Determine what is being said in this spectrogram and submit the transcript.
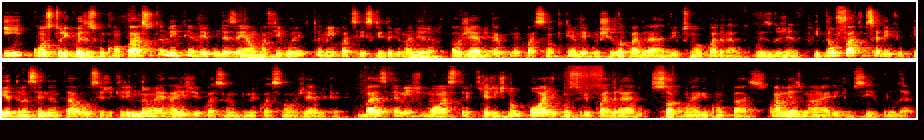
E construir coisas com compasso também tem a ver com desenhar uma figura que também pode ser escrita de maneira algébrica com uma equação que tem a ver com x ao quadrado, y ao quadrado, coisas do gênero. Então o fato de saber que o π é transcendental, ou seja, que ele não é raiz de equação de uma equação algébrica, basicamente mostra que a gente não pode construir um quadrado só com regra e compasso com a mesma área de um círculo dado.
